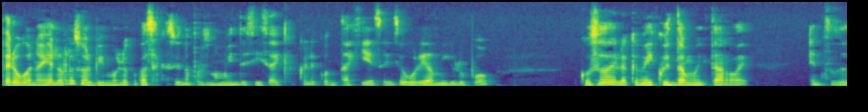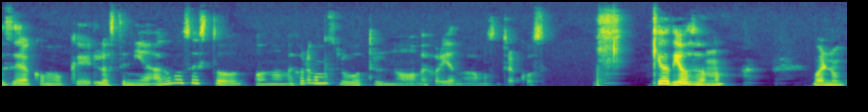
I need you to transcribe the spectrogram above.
Pero bueno, ya lo resolvimos. Lo que pasa es que soy una persona muy indecisa y creo que le contagié esa inseguridad a mi grupo. Cosa de la que me di cuenta muy tarde. Entonces era como que los tenía, hagamos esto, o no, mejor hagamos lo otro, no, mejor ya no hagamos otra cosa. Qué odioso, ¿no? Bueno,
